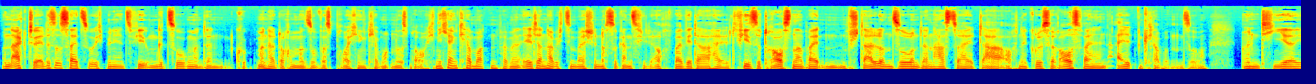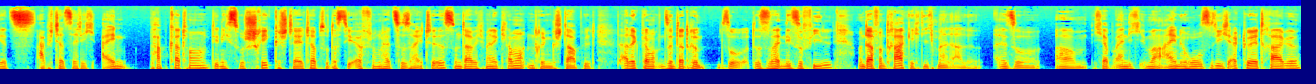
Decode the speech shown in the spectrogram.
und aktuell ist es halt so, ich bin jetzt viel umgezogen und dann guckt man halt auch immer so, was brauche ich an Klamotten, was brauche ich nicht an Klamotten. Bei meinen Eltern habe ich zum Beispiel noch so ganz viel, auch weil wir da halt viel so draußen arbeiten im Stall und so und dann hast du halt da auch eine größere Auswahl in alten Klamotten so. Und hier jetzt habe ich tatsächlich ein Pappkarton, den ich so schräg gestellt habe, sodass die Öffnung halt zur Seite ist und da habe ich meine Klamotten drin gestapelt. Alle Klamotten sind da drin. So, das ist halt nicht so viel und davon trage ich nicht mal alle. Also, ähm, ich habe eigentlich immer eine Hose, die ich aktuell trage,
